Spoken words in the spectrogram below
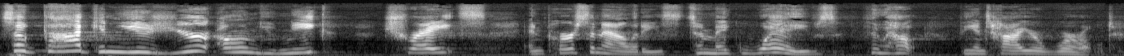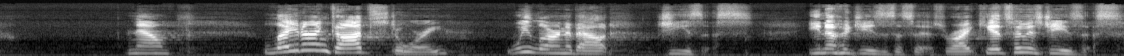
So God can use your own unique traits, and personalities to make waves throughout the entire world. Now, later in God's story, we learn about Jesus. You know who Jesus is, right? Kids, who is Jesus?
